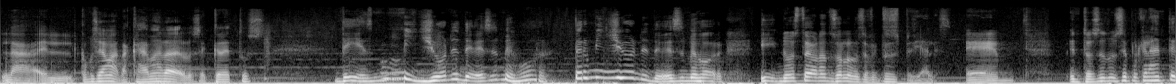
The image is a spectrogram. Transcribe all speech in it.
la el ¿cómo se llama? la cámara de los secretos de es millones de veces mejor pero millones de veces mejor y no estoy hablando solo de los efectos especiales eh, entonces no sé por qué la gente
